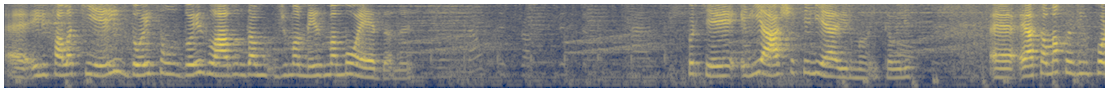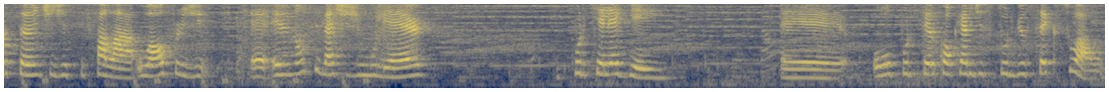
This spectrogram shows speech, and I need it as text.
é, ele fala que eles dois são os dois lados da- de uma mesma moeda, né? Porque ele acha que ele é a irmã. Então ele. É, é até uma coisa importante de se falar. O Alfred, é, ele não se veste de mulher porque ele é gay. É, ou por ter qualquer distúrbio sexual.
